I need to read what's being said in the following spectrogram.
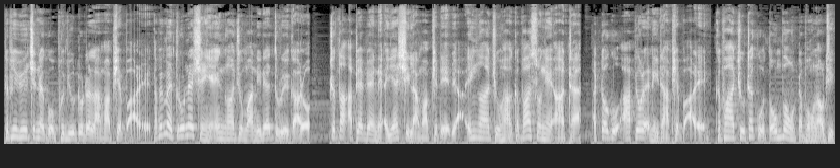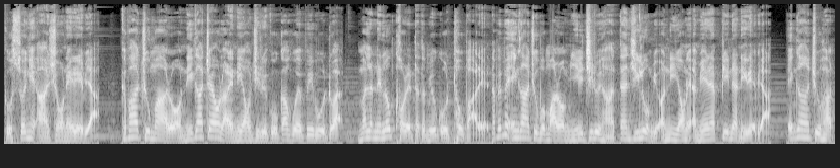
တဖြည်းဖြည်းချင်းနဲ့ကိုဖွံ့ဖြိုးတိုးတက်လာမှာဖြစ်ပါတယ်။ဒါပေမဲ့သူတို့နဲ့ရှင်ရင်အင်္ဂါဂျိုမှာနေတဲ့သူတွေကတော့ ကြွတ်သားအပြက်ပြက်နဲ့အရက်ရှိလာမှာဖြစ်တယ်ဗျအင်္ဂါဂျိုဟာကမ္ဘာဆွဲငင်အားထက်အတော်ကိုအားပြောတဲ့အနေအထားဖြစ်ပါတယ်ကမ္ဘာဂျိုထက်ကို၃ပုံတစ်ပုံလောက်ထိကိုဆွဲငင်အားလျော်နေတယ်ဗျကမ္ဘာဂျိုမှာတော့နေကကြောက်ရောက်လာတဲ့နေအောင်ကြီးတွေကိုကောက်ွယ်ပေးဖို့အတွက်မလနင်လို့ခေါ်တဲ့တပ်သမျိုးကိုထုတ်ပါတယ်ဒါပေမဲ့အင်္ဂါဂျိုပေါ်မှာတော့မြေကြီးတွေဟာတန်ကြီးလိုမျိုးအနီရောင်နဲ့အမြဲတမ်းပြည့်နေနေတယ်ဗျအင်္ဂါဂျိုဟာတ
